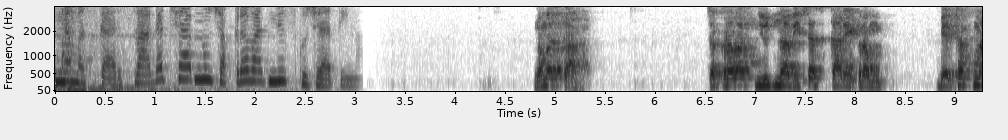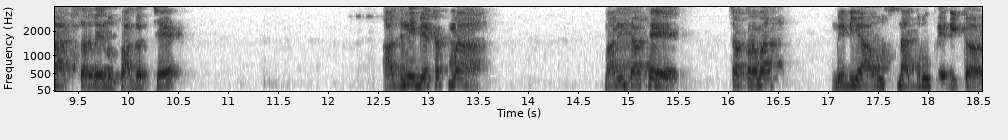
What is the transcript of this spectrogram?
નમસ્કાર. સ્વાગત છે આપનું ચક્રવાત ન્યૂઝ ગુજરાતીમાં. નમસ્કાર. ચક્રવાત ન્યૂઝના વિશેષ કાર્યક્રમ બેઠકમાં આપ સર્વેનું સ્વાગત છે. આજની બેઠકમાં મારી સાથે ચક્રવાત મીડિયા હાઉસના ગ્રુપ એડિટર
